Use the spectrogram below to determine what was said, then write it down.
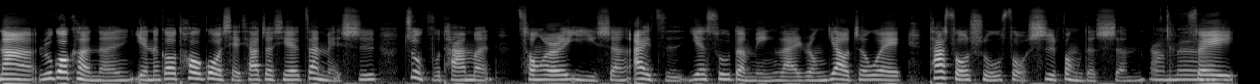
那如果可能，也能够透过写下这些赞美诗，祝福他们，从而以神爱子耶稣的名来荣耀这位他所属所侍奉的神。所以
